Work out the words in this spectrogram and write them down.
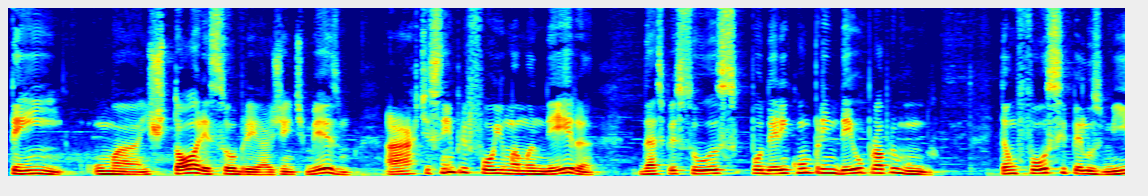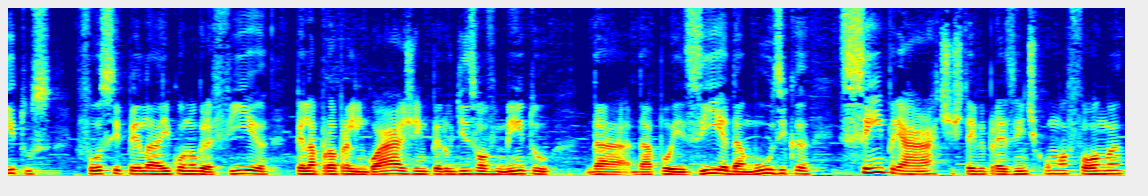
tem uma história sobre a gente mesmo, a arte sempre foi uma maneira das pessoas poderem compreender o próprio mundo. Então, fosse pelos mitos, fosse pela iconografia, pela própria linguagem, pelo desenvolvimento da, da poesia, da música, sempre a arte esteve presente como uma forma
